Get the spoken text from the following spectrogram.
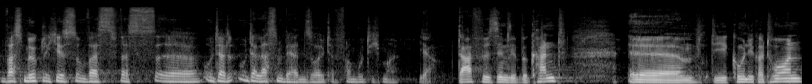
was möglich ist und was, was äh, unter, unterlassen werden sollte, vermute ich mal. Ja, dafür sind wir bekannt. Ähm, die Kommunikatoren,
